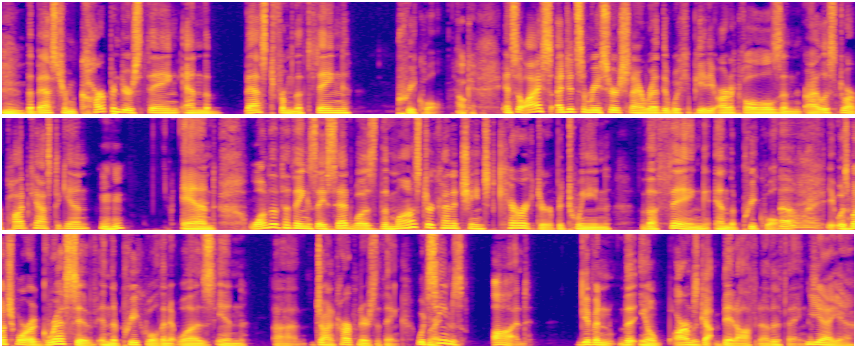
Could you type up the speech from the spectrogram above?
the best from Carpenter's thing, and the best from the thing prequel. Okay. And so I, I did some research and I read the Wikipedia articles and I listened to our podcast again. Mm-hmm. And one of the things they said was the monster kind of changed character between the thing and the prequel. Oh, right. It was much more aggressive in the prequel than it was in uh, John Carpenter's The Thing, which seems odd given that, you know, arms got bit off and other things. Yeah, yeah.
